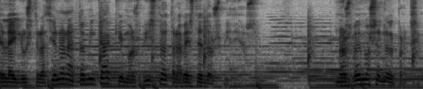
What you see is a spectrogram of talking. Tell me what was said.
de la ilustración anatómica que hemos visto a través de dos vídeos. Nos vemos en el próximo.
